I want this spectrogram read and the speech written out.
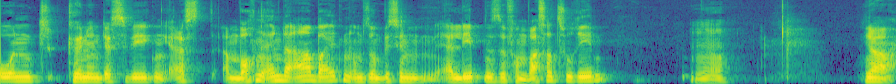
Und können deswegen erst am Wochenende arbeiten, um so ein bisschen Erlebnisse vom Wasser zu reden. ja. Ja.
